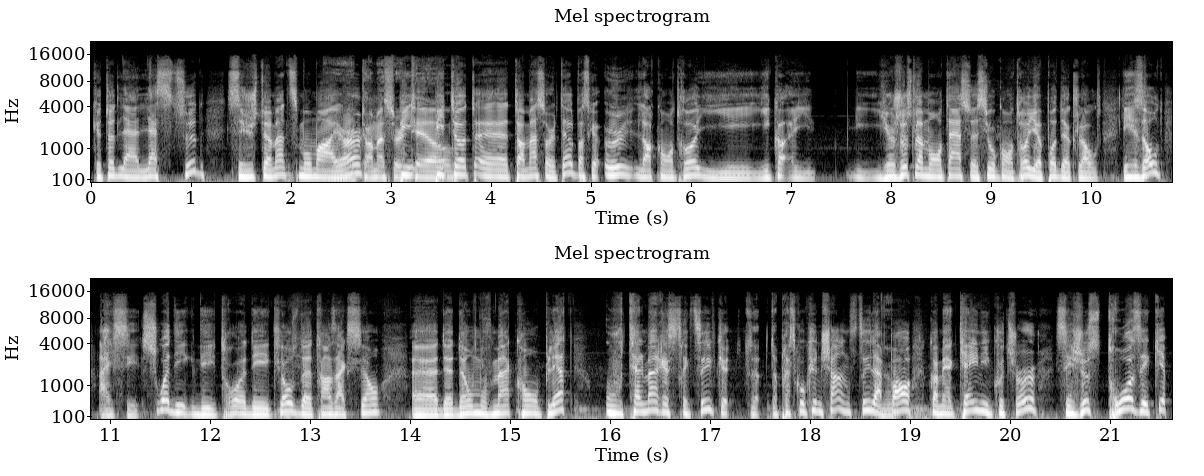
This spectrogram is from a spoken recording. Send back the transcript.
que tu de la lassitude, c'est justement Timo Meyer. Thomas Hurtel. Puis as Thomas Hurtel parce que eux, leur contrat, il, est- il y a juste le montant associé au contrat, il n'y a pas de clause. Les autres, hey, c'est soit des, des, tro- des clauses de transaction euh, de non-mouvement complète ou tellement restrictives que tu n'as presque aucune chance. La part, comme Kane et Couture, c'est juste trois équipes.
